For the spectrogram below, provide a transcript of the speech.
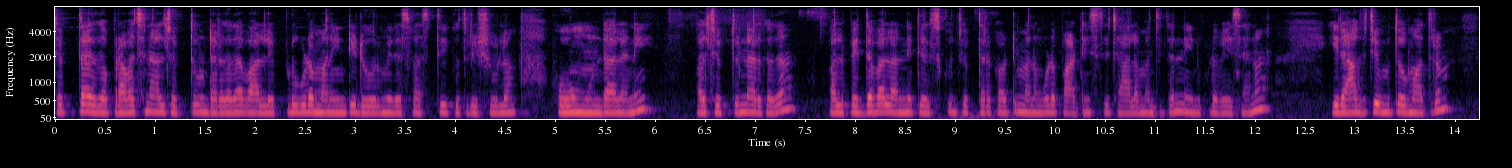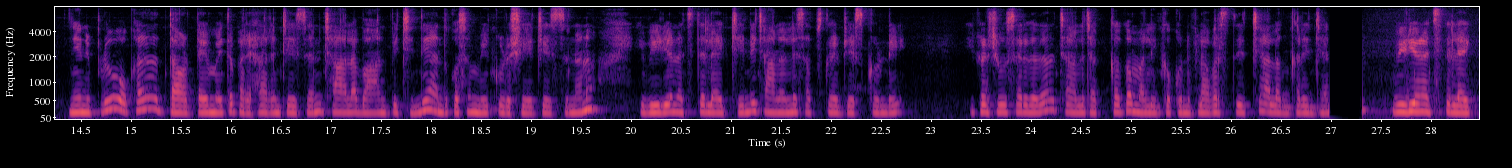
చెప్తారు కదా ప్రవచనాలు చెప్తూ ఉంటారు కదా వాళ్ళు ఎప్పుడు కూడా మన ఇంటి డోర్ మీద స్వస్తికు త్రిశూలం హోమ్ ఉండాలని వాళ్ళు చెప్తున్నారు కదా. వాళ్ళు పెద్దవాళ్ళు అన్నీ తెలుసుకుని చెప్తారు కాబట్టి మనం కూడా పాటిస్తే చాలా మంచిదని నేను కూడా వేశాను. ఈ రాగి చెంబుతో మాత్రం నేను ఇప్పుడు ఒక థర్డ్ టైం అయితే పరిహారం చేశాను. చాలా బాగా అనిపించింది. అందుకోసం మీకు కూడా షేర్ చేస్తున్నాను. ఈ వీడియో నచ్చితే లైక్ చేయండి ఛానల్ని సబ్స్క్రైబ్ చేసుకోండి. ఇక్కడ చూసారు కదా చాలా చక్కగా మళ్ళీ ఇంకా కొన్ని ఫ్లవర్స్ తెచ్చి అలంకరించాను వీడియో నచ్చితే లైక్ చేయండి.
